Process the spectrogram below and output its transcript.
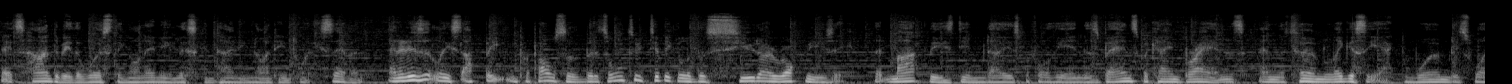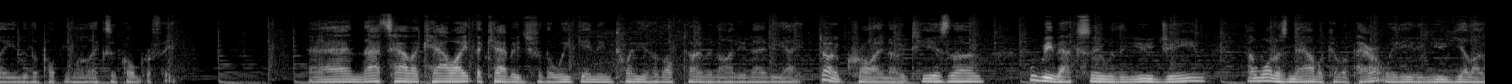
It's hard to be the worst thing on any list containing 1927. And it is at least upbeat and propulsive, but it's all too typical of the pseudo-rock music that marked these dim days before the end as bands became brands and the term legacy act wormed its way into the popular lexicography. And that's how the cow ate the cabbage for the weekend in 20th of October 1988. Don't cry no tears though. We'll be back soon with a new Gene and what has now become apparent we need a new yellow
